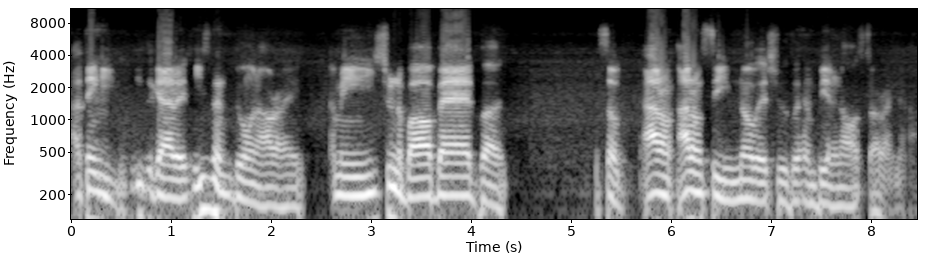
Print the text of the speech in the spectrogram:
I think he, he's a guy that he's been doing all right. I mean, he's shooting the ball bad, but so I don't I don't see no issues with him being an all star right now.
